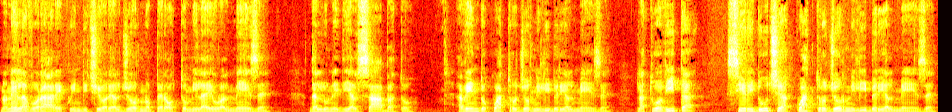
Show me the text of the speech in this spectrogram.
non è lavorare 15 ore al giorno per 8.000 euro al mese, dal lunedì al sabato, avendo 4 giorni liberi al mese. La tua vita si riduce a 4 giorni liberi al mese,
